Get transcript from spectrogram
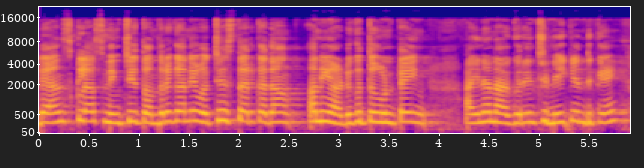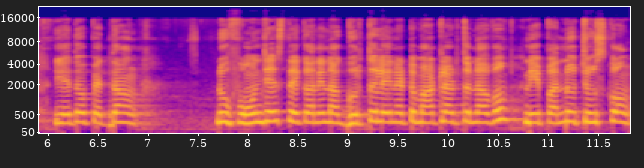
డ్యాన్స్ క్లాస్ నుంచి తొందరగానే వచ్చేస్తారు కదా? అని అడుగుతూ ఉంటే అయినా నా గురించి నీకెందుకే? ఏదో పెద్ద నువ్వు ఫోన్ చేస్తే కానీ నాకు గుర్తు లేనట్టు మాట్లాడుతున్నావు. నీ పన్ను చూసుకో.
